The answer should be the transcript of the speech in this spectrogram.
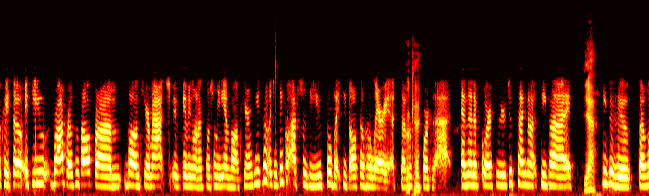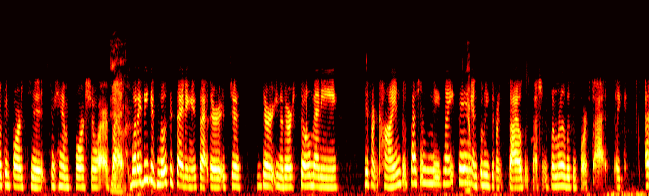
Okay, so if you Rob Rosenthal from Volunteer Match is giving one on social media and volunteer engagement, which I think will actually be useful, but he's also hilarious. So I'm Okay. looking forward to that. And then of course we were just talking about Steve Heye. Yeah. He's a hoot, so I'm looking forward to, to him for sure. But Yeah. what I think is most exciting is that there is just there you know there are so many different kinds of sessions in the Ignite thing Yep. and so many different styles of sessions. So I'm really looking forward to that. Like uh,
